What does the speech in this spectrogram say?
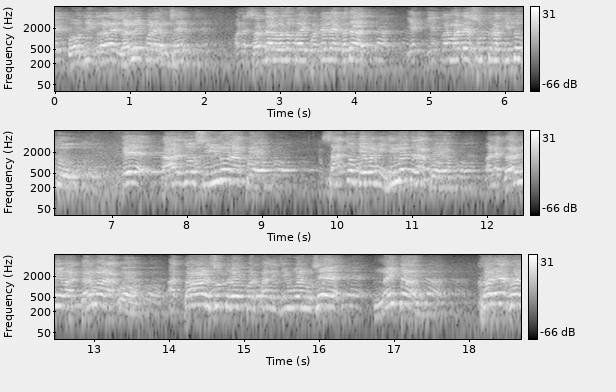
એક બૌદ્ધિક લડાઈ લડવી પડે એમ છે. અને સરદાર વલ્લભભાઈ પટેલે કદાચ એક એટલા માટે સૂત્ર કીધું હતું કે કાળજો સિંહનું રાખો, સાચું કહેવાની હિંમત રાખો અને ઘરની વાત ઘરમાં રાખો. આ ત્રણ સૂત્ર ઉપર ખાલી જીવવાનું છે. નહીતર ખરેખર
